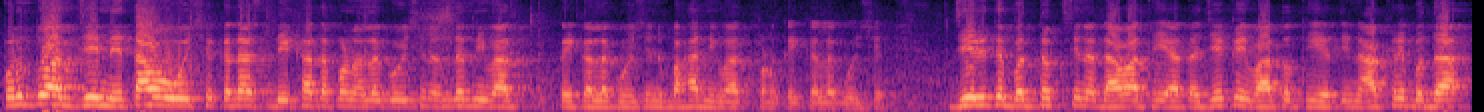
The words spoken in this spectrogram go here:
પરંતુ આ જે નેતાઓ હોય છે, કદાચ દેખાતા પણ અલગ હોય છે ને, અંદરની વાત કંઈક અલગ હોય છે અને બહારની વાત પણ કંઈક અલગ હોય છે. જે રીતે બદનક્ષીના દાવા થયા હતા, જે કંઈ વાતો થઈ હતી ને, આખરે બધા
